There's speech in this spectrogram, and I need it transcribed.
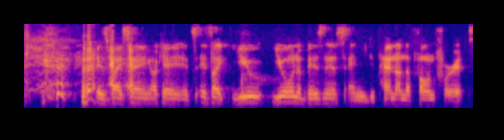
is by saying, okay, it's it's like you you own a business and you depend on the phone for it,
